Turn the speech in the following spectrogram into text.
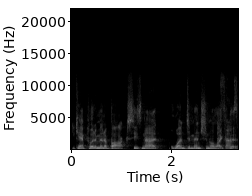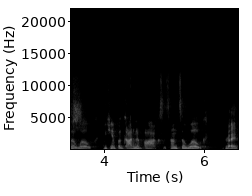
you can't put him in a box. He's not one dimensional like that sounds this. so woke. You can't put God in a box. It sounds so woke. Right.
